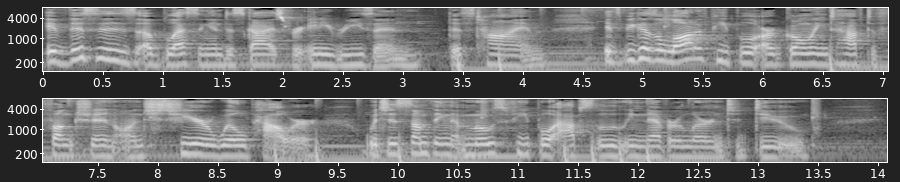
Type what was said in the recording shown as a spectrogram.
If this is a blessing in disguise for any reason, this time, it's because a lot of people are going to have to function on sheer willpower, which is something that most people absolutely never learn to do.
